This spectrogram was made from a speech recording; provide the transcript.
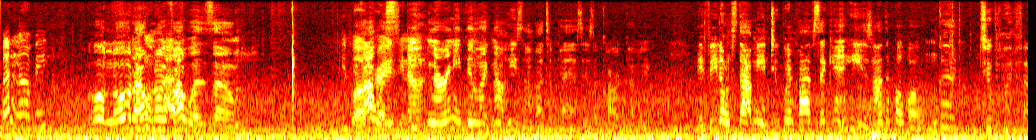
Better not be. Oh Lord, I don't know if I was um People if are I was crazy now. or anything like. No, he's not about to pass. There's a car coming. If he don't stop me in 2.5 second, he is not the popo. Okay. Two point five.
